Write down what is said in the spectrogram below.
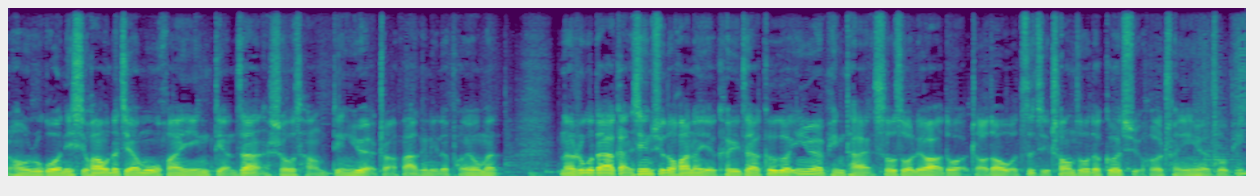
然后，如果你喜欢我的节目，欢迎点赞、收藏、订阅、转发给你的朋友们。那如果大家感兴趣的话呢，也可以在各个音乐平台搜索“刘耳朵”，找到我自己创作的歌曲和纯音乐作品。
